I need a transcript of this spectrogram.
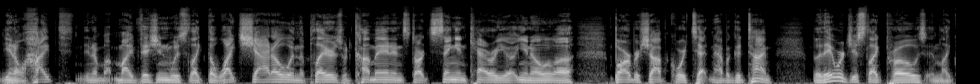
you know, hyped. You know, my, vision was like the White Shadow, and the players would come in and start singing karaoke, you know, uh, barbershop quartet and have a good time. But they were just like pros and like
